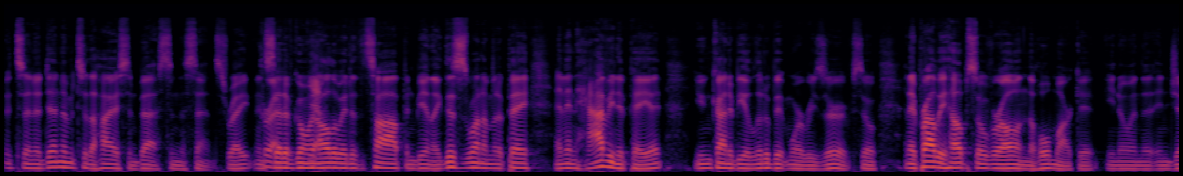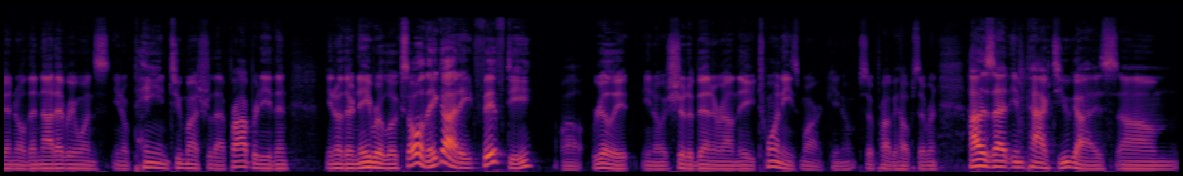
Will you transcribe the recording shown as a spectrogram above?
it's an addendum to the highest and best in the sense, right? Instead of going Yeah. all the way to the top and being like, "This is what I'm going to pay," and then having to pay it, you can kind of be a little bit more reserved. So, and it probably helps overall in the whole market, you know, in the in general. Then not everyone's you know paying too much for that property. Then you know their neighbor looks, "Oh, they got 850." Well, really, you know, it should have been around the 820s mark, you know, so it probably helps everyone. How does that impact you guys um,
